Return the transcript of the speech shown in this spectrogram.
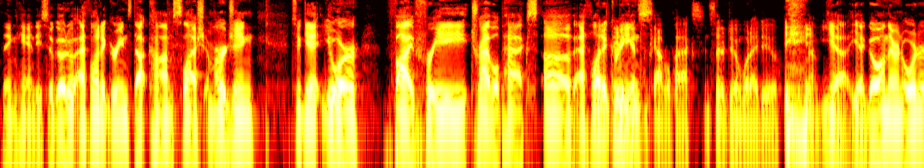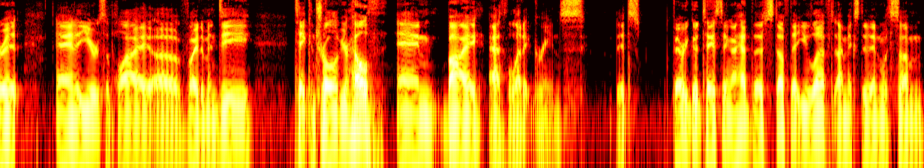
thing handy. So go to athleticgreens.com slash emerging to get your five free travel packs of athletic greens. travel packs instead of doing what I do. yeah, yeah. Go on there and order it, and a year's supply of vitamin D. Take control of your health and buy Athletic Greens. It's very good tasting. I had the stuff that you left. I mixed it in with some,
